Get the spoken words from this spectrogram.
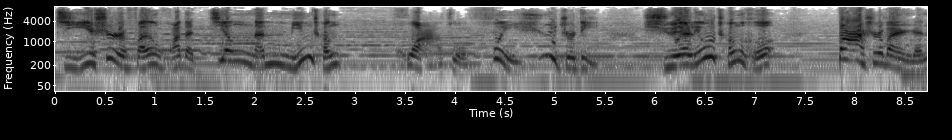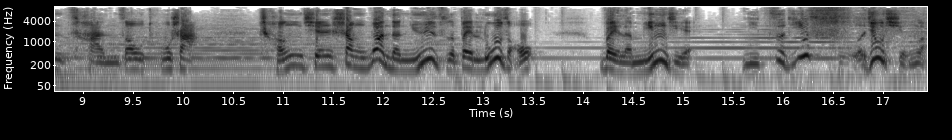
几世繁华的江南名城，化作废墟之地，血流成河，八十万人惨遭屠杀，成千上万的女子被掳走。为了名节，你自己死就行了，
